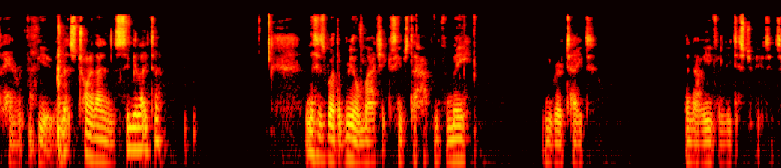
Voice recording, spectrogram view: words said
parent view. And let's try that in the simulator. And this is where the real magic seems to happen for me. When you rotate, they're now evenly distributed.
